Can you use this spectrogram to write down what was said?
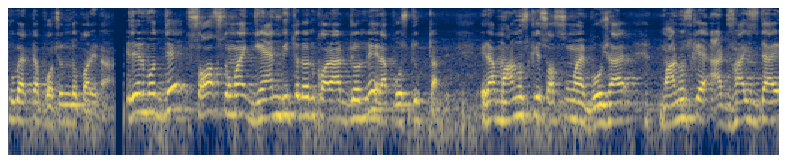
খুব একটা পছন্দ করে না। এদের মধ্যে সব সময় জ্ঞান বিতরণ করার জন্য এরা প্রস্তুত থাকে। এরা মানুষকে সবসময় বোঝায়, মানুষকে অ্যাডভাইস দেয়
